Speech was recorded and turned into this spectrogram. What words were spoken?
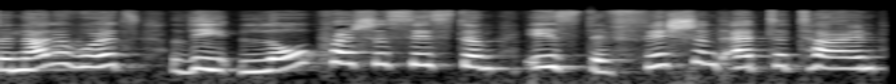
So in other words, the low pressure system is deficient at the time,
